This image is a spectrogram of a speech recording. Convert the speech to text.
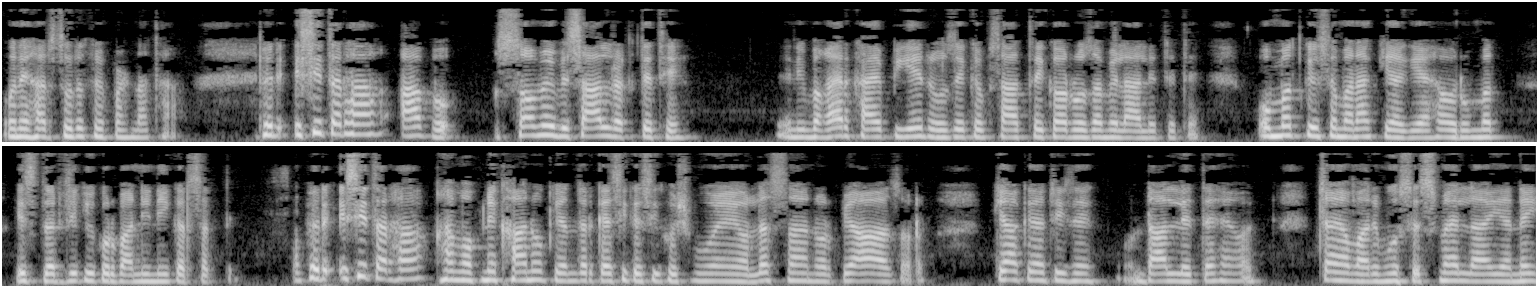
انہیں ہر صورت میں پڑھنا تھا۔ پھر اسی طرح آپ سو میں وسال رکھتے تھے یعنی بغیر کھائے پیے روزے کے ساتھ ایک اور روزہ ملا لیتے تھے۔ امت کو اسے منع کیا گیا ہے اور امت اس درجے کی قربانی نہیں کر سکتی پھر اسی طرح ہم اپنے کھانوں کے اندر کیسی کیسی خوشبوئیں اور لسن اور پیاز اور کیا کیا چیزیں ڈال لیتے ہیں اور چاہے ہمارے منہ سے اسمیل آئے یا نہیں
